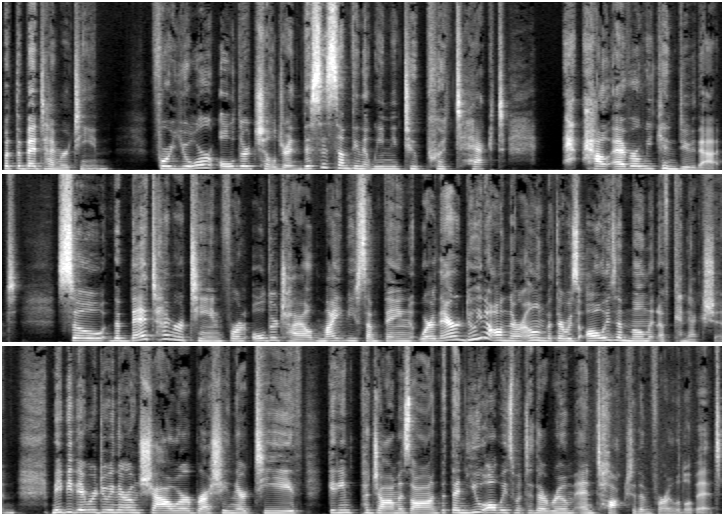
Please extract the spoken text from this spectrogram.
But the bedtime routine. For your older children, this is something that we need to protect however we can do that. So, the bedtime routine for an older child might be something where they're doing it on their own, but there was always a moment of connection. Maybe they were doing their own shower, brushing their teeth, getting pajamas on, but then you always went to their room and talked to them for a little bit.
